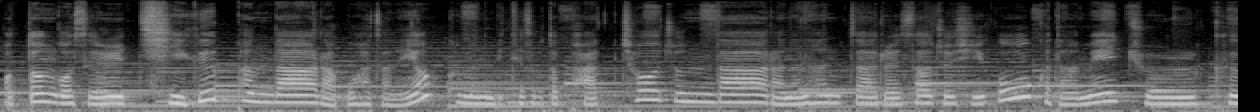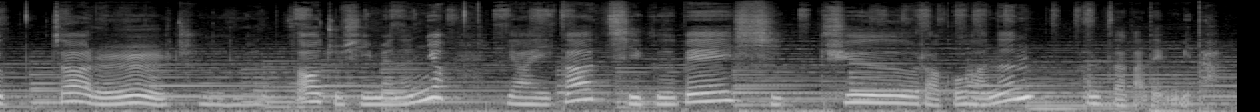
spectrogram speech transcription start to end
어떤 것을 지급한다 라고 하잖아요. 그러면 밑에서부터 받쳐준다 라는 한자를 써주시고 그 다음에 줄 급자를 써주시면은요. 이 아이가 지급의 CQ라고 하는 한자가 됩니다.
